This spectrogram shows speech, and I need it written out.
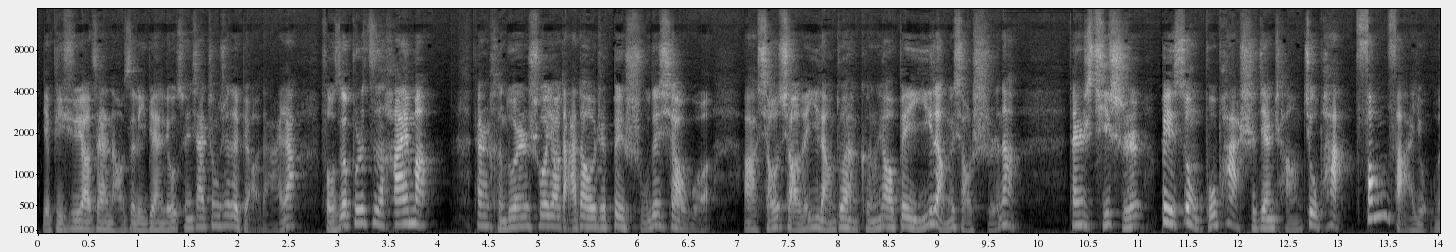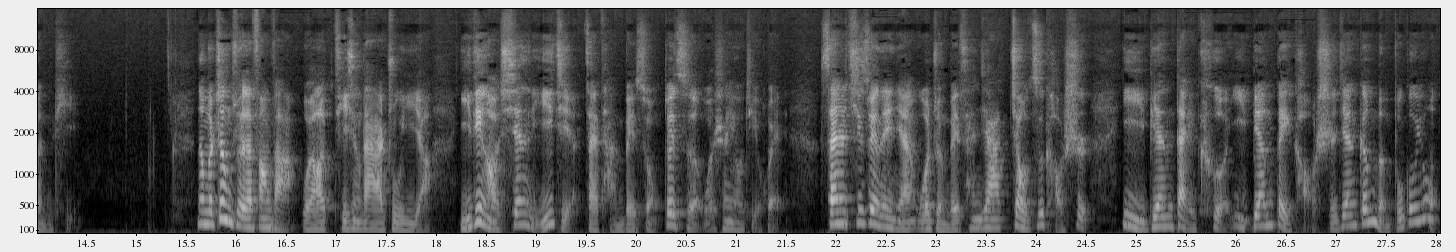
也必须要在脑子里边留存下正确的表达呀，否则不是自嗨吗？但是很多人说要达到这背熟的效果啊，小小的一两段可能要背一两个小时呢。但是其实背诵不怕时间长，就怕方法有问题。那么正确的方法，我要提醒大家注意啊，一定要先理解再谈背诵。对此我深有体会。三十七岁那年，我准备参加教资考试，一边代课一边备考，时间根本不够用。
